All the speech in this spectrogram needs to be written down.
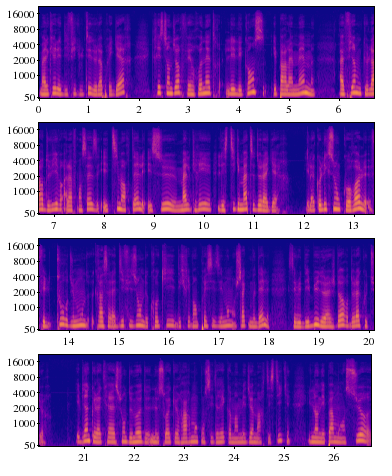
malgré les difficultés de l'après-guerre, Christian Dior fait renaître l'élégance et par là même affirme que l'art de vivre à la française est immortel et ce, malgré les stigmates de la guerre. Et la collection Corolle fait le tour du monde grâce à la diffusion de croquis décrivant précisément chaque modèle. C'est le début de l'âge d'or de la couture. Et bien que la création de mode ne soit que rarement considérée comme un médium artistique, il n'en est pas moins sûr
